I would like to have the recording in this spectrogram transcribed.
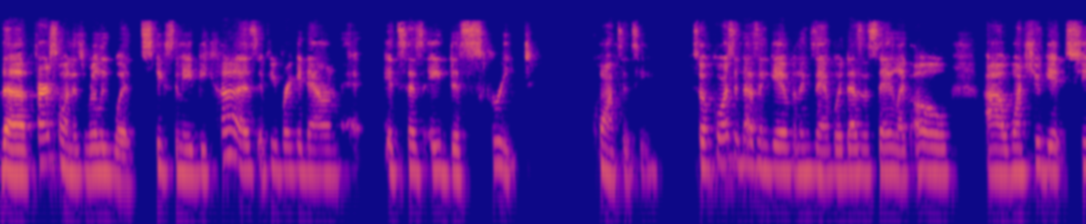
the first one is really what speaks to me because if you break it down, it says a discrete quantity. So of course it doesn't give an example. It doesn't say like, oh, uh, once you get to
